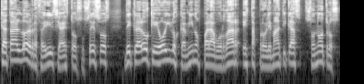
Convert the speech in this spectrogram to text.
Cataldo, al referirse a estos sucesos, declaró que hoy los caminos para abordar estas problemáticas son otros,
